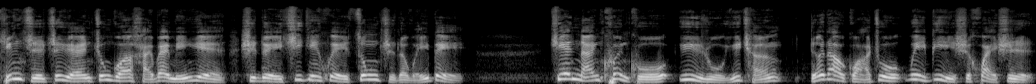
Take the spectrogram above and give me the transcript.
停止支援中国海外民运是对基金会宗旨的违背。艰难困苦、玉汝于成、得道寡助未必是坏事。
